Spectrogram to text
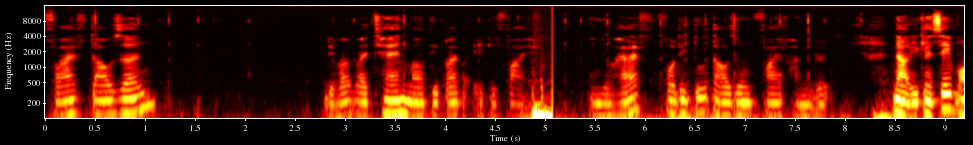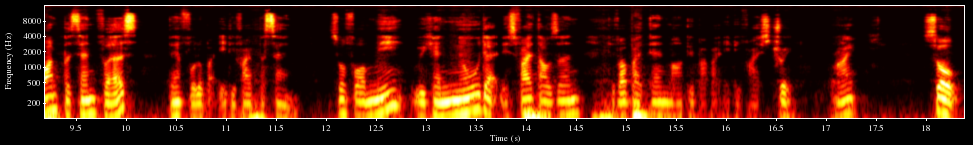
5000 divided by 10 multiplied by 85 and you have 42,500 now you can save 1% first then followed by 85% so for me, we can know that it's 5,000 divided by 10 multiplied by 85 straight, right? So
